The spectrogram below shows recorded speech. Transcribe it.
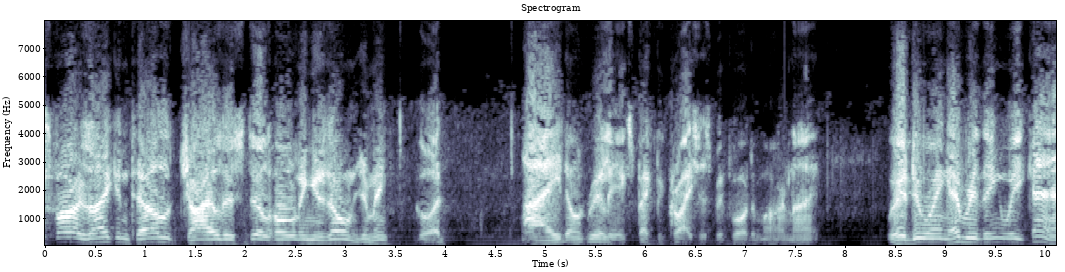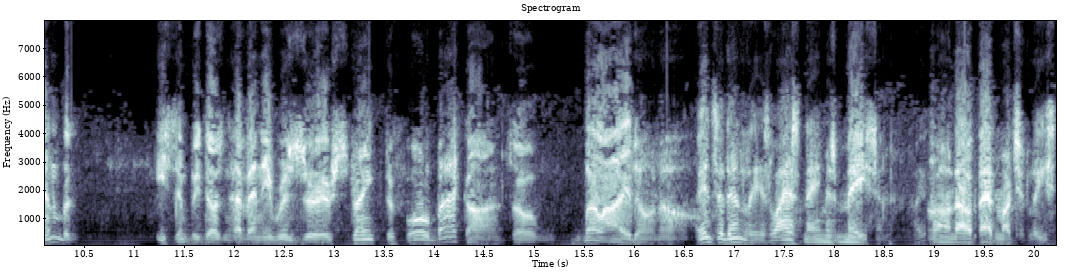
As far as I can tell, the child is still holding his own, Jimmy. Good. I don't really expect a crisis before tomorrow night. We're doing everything we can, but he simply doesn't have any reserve strength to fall back on. So, well, I don't know. Incidentally, his last name is Mason. We found out that much at least.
